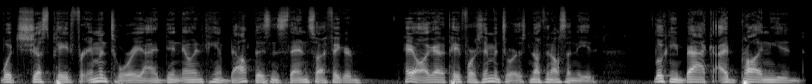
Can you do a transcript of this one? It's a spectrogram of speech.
which just paid for inventory. I didn't know anything about business then, so I figured, hey, all I got to pay for is inventory. There's nothing else I need. Looking back, I probably needed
